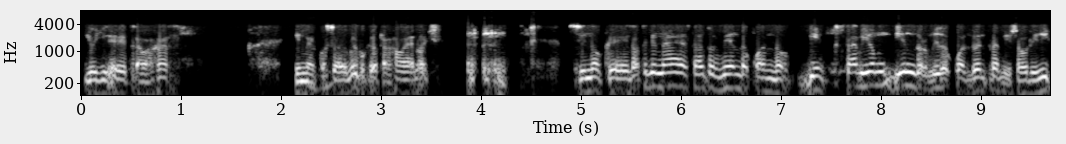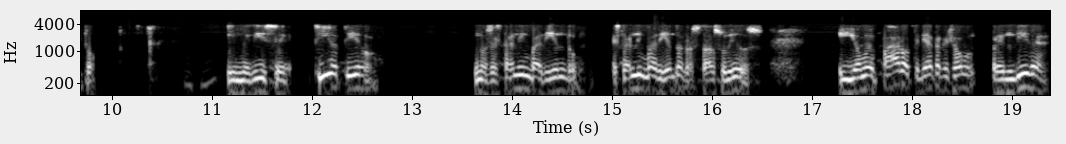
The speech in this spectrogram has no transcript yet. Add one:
yo llegué de trabajar y me acosté a dormir porque yo trabajaba de noche. sino que no tenía nada de estar durmiendo cuando, bien, está bien, bien dormido cuando entra mi sobrinito y me dice, tío, tío, nos están invadiendo, están invadiendo los Estados Unidos. Y yo me paro, tenía la televisión prendida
